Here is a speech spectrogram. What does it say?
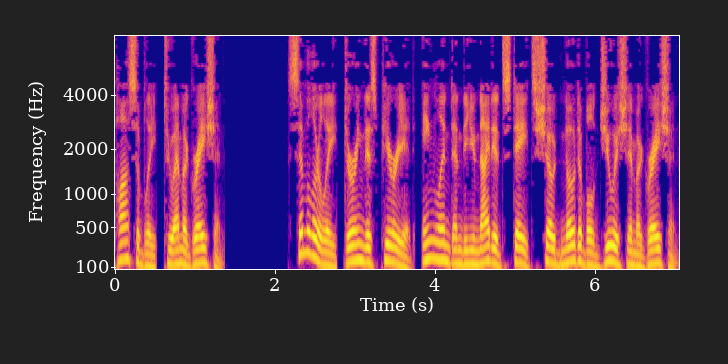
possibly, to emigration. Similarly, during this period, England and the United States showed notable Jewish immigration.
